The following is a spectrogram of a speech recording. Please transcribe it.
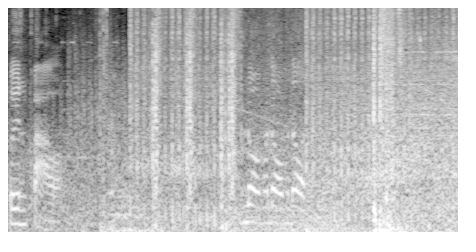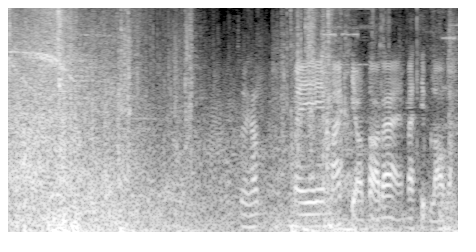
ปืนเปล่าอะมันโดนมาโดนมาโดนสวยครับไปม้าเขียวต่อได้แปดสิบรอบอะ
